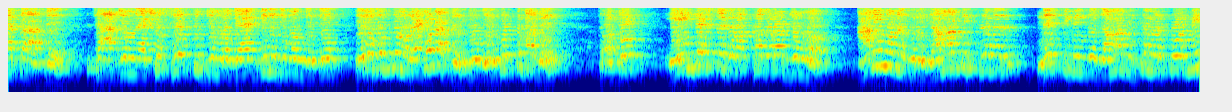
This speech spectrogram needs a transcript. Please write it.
নেতা আছে যার জন্য একশো ছিয়াত্তর জন লোক একদিনে জীবন দিয়েছে? এরকম কোন রেকর্ড আছে? কেউ বের করতে পারবে? তবে এই দেশটাকে রক্ষা করার জন্য আমি মনে করি জামাত ইসলামের নেতৃবৃন্দ জামাত ইসলামের কর্মী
